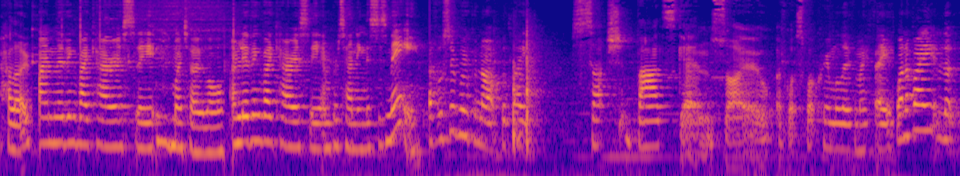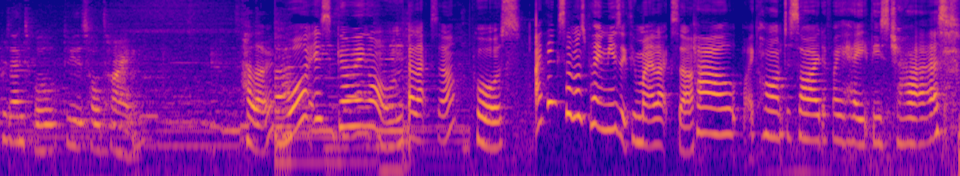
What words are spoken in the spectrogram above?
hello. I'm living vicariously, my toe. I'm living vicariously and pretending this is me. I've also woken up with like such bad skin, so I've got spot cream all over my face. When have I looked presentable through this whole time? Hello? What is going on? Alexa, pause. Someone's playing music through my Alexa. Help, I can't decide if I hate these chairs.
